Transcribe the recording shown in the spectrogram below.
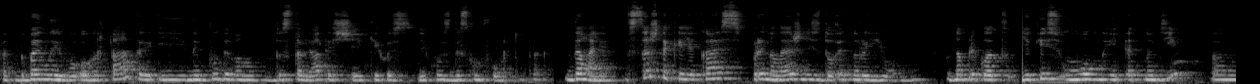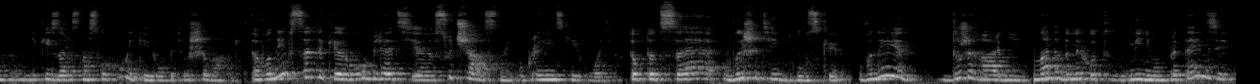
так дбайливо огортати і не буде вам доставляти ще якихось якогось дискомфорту. Так далі, все ж таки, якась приналежність до етнорегіону. Наприклад, якийсь умовний етнодім, який зараз на слуху, який робить вишиванки, вони все-таки роблять е, сучасний український одяг. Тобто, це вишиті блузки. Вони дуже гарні. У мене до них от мінімум претензій,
